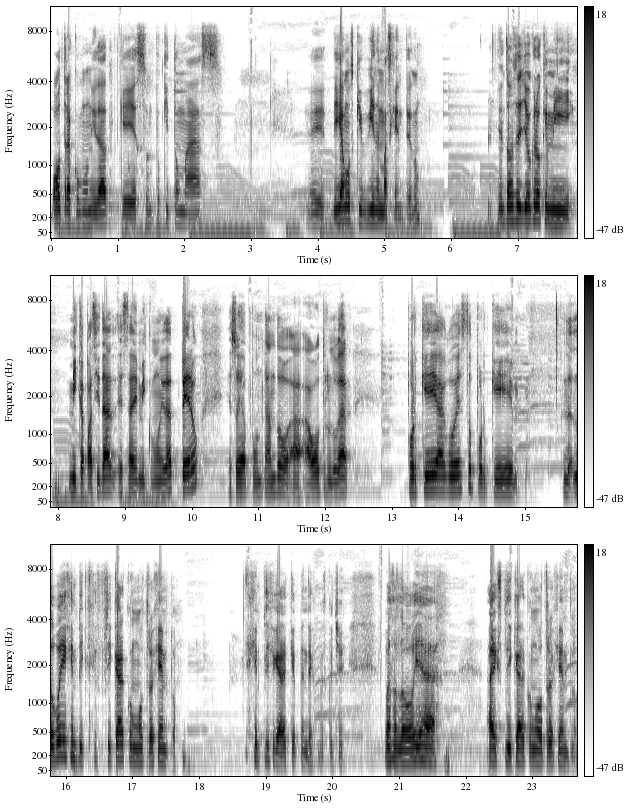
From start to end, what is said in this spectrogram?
otra comunidad que es un poquito más, eh, digamos que viene más gente, ¿no? Entonces yo creo que mi, capacidad está en mi comunidad, pero estoy apuntando a, otro lugar. ¿Por qué hago esto? Porque lo, voy a ejemplificar con otro ejemplo. Ejemplificar, qué pendejo me escuché. Bueno, lo voy a explicar con otro ejemplo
